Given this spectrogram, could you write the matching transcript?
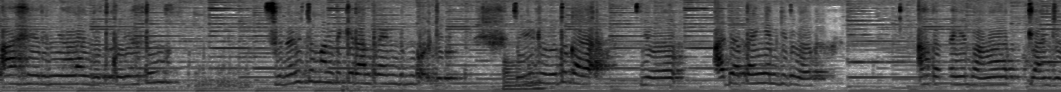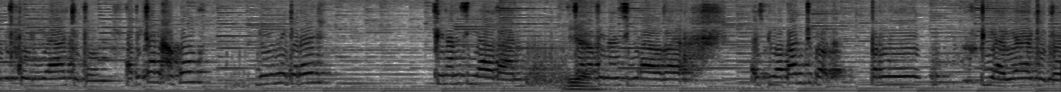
akhirnya lanjut kuliah tuh sebenarnya cuma pikiran random kok Dit. Oh. jadi dulu tuh kayak yo ada pengen gitu loh aku pengen banget lanjut kuliah gitu tapi kan aku dulu mikirnya finansial kan Iya. secara finansial kayak S2 kan juga perlu biaya gitu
